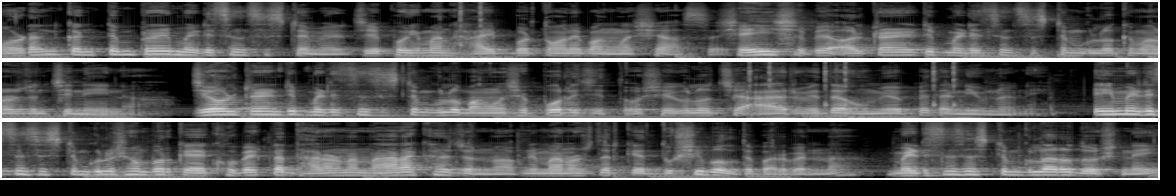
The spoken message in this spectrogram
মডার্ন কন্টেম্পোরারি মেডিসিন সিস্টেমের যে পরিমাণ হাইপ বর্তমানে বাংলাদেশে আছে, সেই হিসেবে অল্টারনেটিভ মেডিসিন সিস্টেমগুলোকে মানুষজন চিনেই না। যে অল্টারনেটিভ মেডিসিন সিস্টেমগুলো বাংলাদেশে পরিচিত, সেগুলো হচ্ছে আয়ুর্বেদা হোমিওপ্যাথ আর ইউনানি। এই মেডিসিন সিস্টেমগুলো সম্পর্কে খুব একটা ধারণা না রাখার জন্য আপনি মানুষদেরকে দোষী বলতে পারবেন না। মেডিসিন সিস্টেমগুলোরও দোষ নেই,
